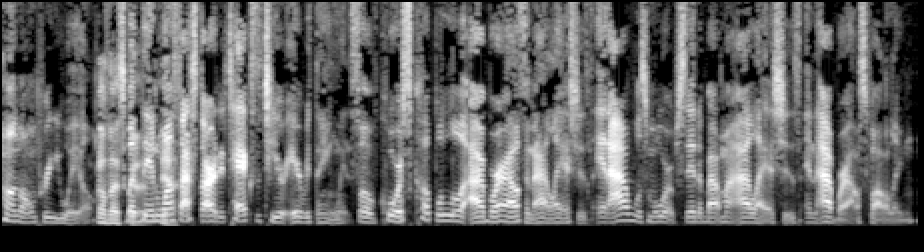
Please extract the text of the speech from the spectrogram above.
hung on pretty well. Oh, that's but good. then Yeah. once I started Taxotere, everything went. So of course, a couple little eyebrows and eyelashes, and I was more upset about my eyelashes and eyebrows falling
